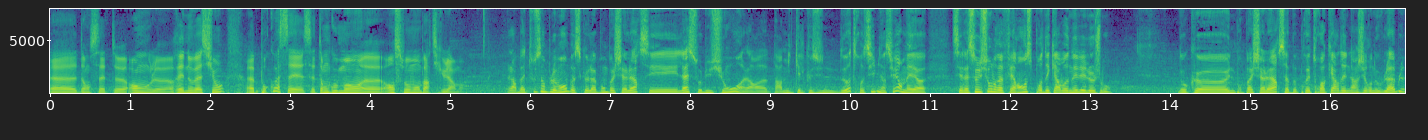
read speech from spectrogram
euh, dans cet euh, angle rénovation. pourquoi cet engouement en ce moment particulièrement? Alors bah, tout simplement parce que la pompe à chaleur c'est la solution, alors parmi quelques-unes d'autres aussi bien sûr, mais c'est la solution de référence pour décarboner les logements. Donc une pompe à chaleur c'est à peu près trois quarts d'énergie renouvelable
